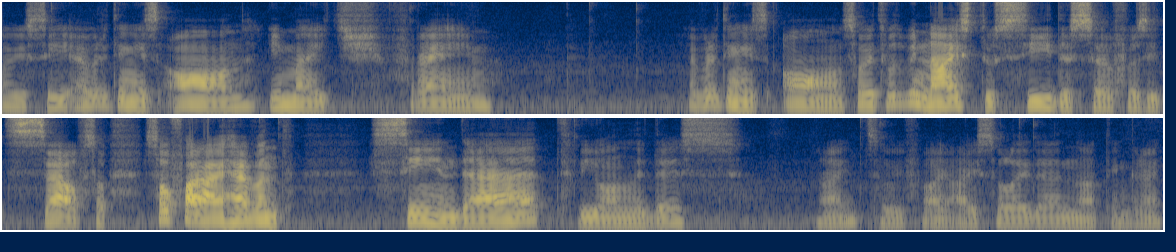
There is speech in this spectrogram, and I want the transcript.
you see everything is on image frame. Everything is on so it would be nice to see the surface itself. So so far I haven't seen that view only this right? So if I isolate that nothing right?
